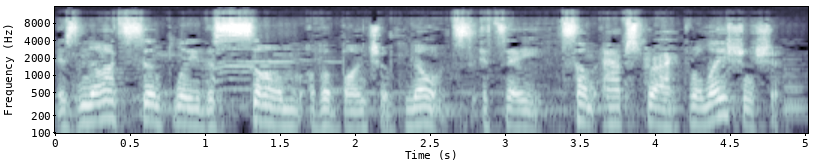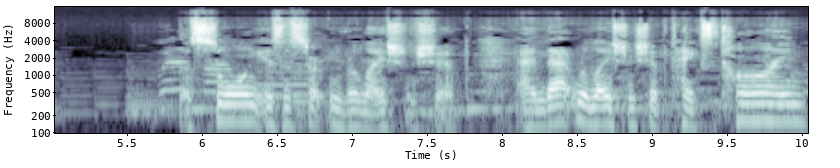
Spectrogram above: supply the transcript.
is not simply the sum of a bunch of notes. It's a some abstract relationship. A song is a certain relationship, and that relationship takes time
